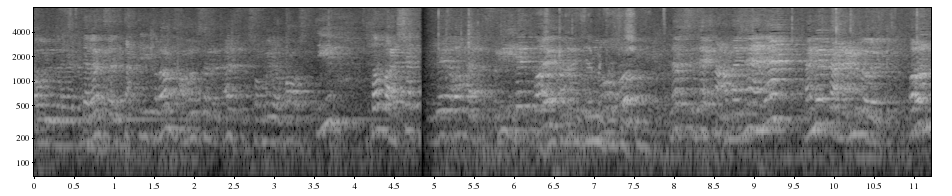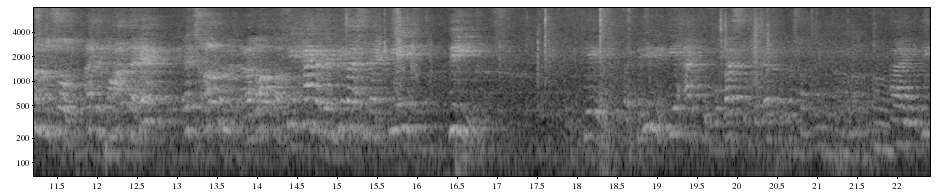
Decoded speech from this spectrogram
أو التلامذه اللي تحتيه Broms عملوه سنة 1964 طلع الشكل اللي هو فري هيد نفس اللي إحنا عملناه هناك هنرجع نعمله هنا فرضنا النشاط ادي المعادلة اهي اتش التيميت علاقه في حاجة بنجيبها اسمها كي بي كي فاكرين الكي اكتب وبس في جهاز البشر أيوه دي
